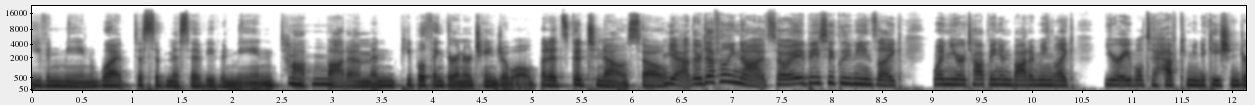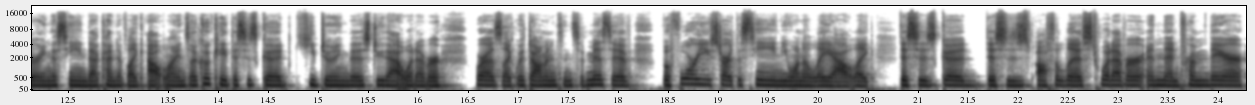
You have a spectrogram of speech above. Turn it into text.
even mean? What does submissive even mean? Top, Mhm. bottom, and people think they're interchangeable, but it's good to know. So, Yeah, they're definitely not. So it basically means like when you're topping and bottoming, like you're able to have communication during the scene that kind of like outlines like, okay, this is good, keep doing this, do that, whatever. Whereas like with dominance and submissive, before you start the scene, you want to lay out like this is good, this is off the list, whatever. And then from there,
